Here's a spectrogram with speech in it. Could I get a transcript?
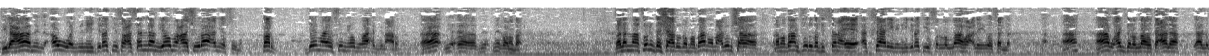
في العام الأول من هجرته صلى الله عليه وسلم يوم عاشوراء أن يصوم فرض. زي ما يصوم يوم واحد من عرفة. ها؟ من رمضان. فلما فرض شهر رمضان ومعلوم شهر رمضان فرض في السنة إيه؟ الثانية من هجرته صلى الله عليه وسلم. ها؟ ها؟ وأنزل الله تعالى قال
